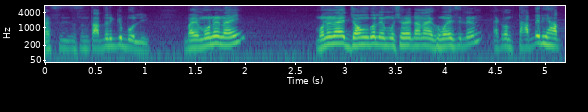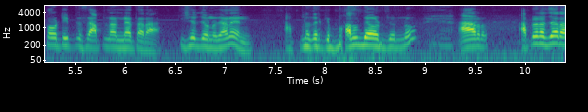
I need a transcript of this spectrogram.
মেসেজ দিচ্ছেন তাদেরকে বলি। ভাই, মনে নাই? মনে নাই জঙ্গলে মশারি টানায় ঘুমাইছিলেন? এখন তাদেরই হাত পাও টিপতেছে আপনার নেতারা। কিসের জন্য জানেন? আপনাদেরকে বাল দেওয়ার জন্য। আর আপনারা যারা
